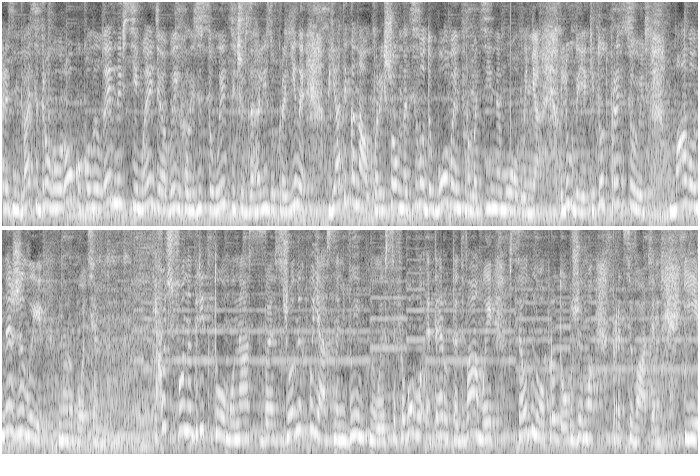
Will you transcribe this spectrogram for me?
Березні 22-го року, коли ледь не всі медіа виїхали зі столиці чи взагалі з України, п'ятий канал перейшов на цілодобове інформаційне мовлення. Люди, які тут працюють, мало не жили на роботі. І хоч понад рік тому нас без жодних пояснень вимкнули з цифрового етеру Т2, ми все одно продовжуємо працювати. І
